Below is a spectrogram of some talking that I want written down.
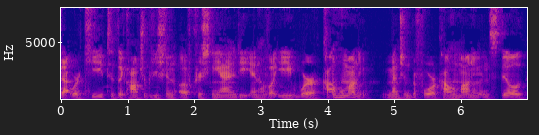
that were key to the contribution of Christianity in Hawaii were Kaahumanu. Mentioned before, Kaahumanu instilled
